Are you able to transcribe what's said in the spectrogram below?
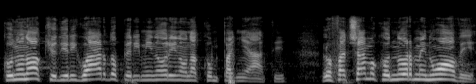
con un occhio di riguardo per i minori non accompagnati. Lo facciamo con norme nuove,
